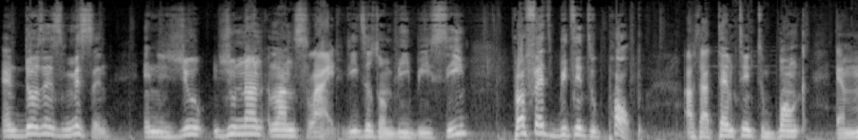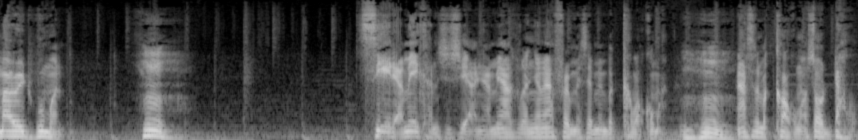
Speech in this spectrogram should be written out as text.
and dozens missing in Yu- Yunnan landslide. Details on BBC. Prophet beaten to pulp after attempting to bonk a married woman. Hmm. See the American she say anyame anyame afre me say me beka wakoma. Mhm. Na say me ka wakoma so da ho.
